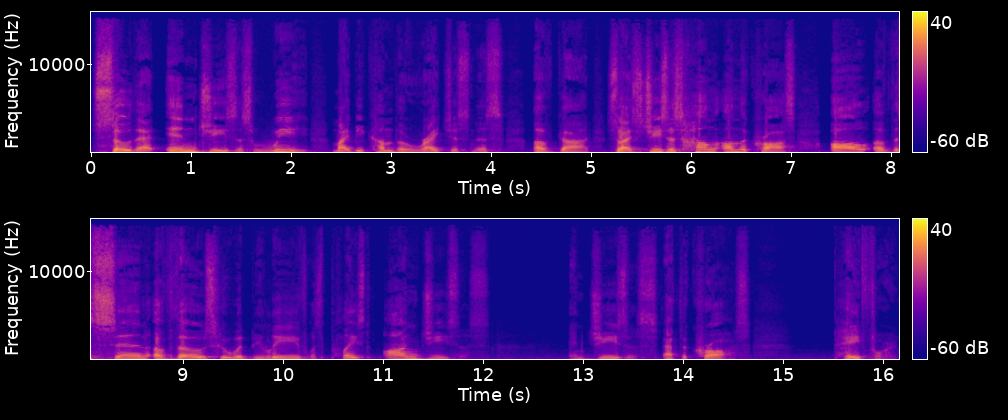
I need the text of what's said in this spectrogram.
so that in Jesus we might become the righteousness of God. So as Jesus hung on the cross all of the sin of those who would believe was placed on Jesus and Jesus at the cross paid for it.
